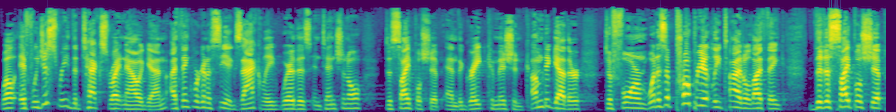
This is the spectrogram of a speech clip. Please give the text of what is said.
Well, if we just read the text right now again, I think we're going to see exactly where this intentional discipleship and the Great Commission come together to form what is appropriately titled, I think, the Discipleship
